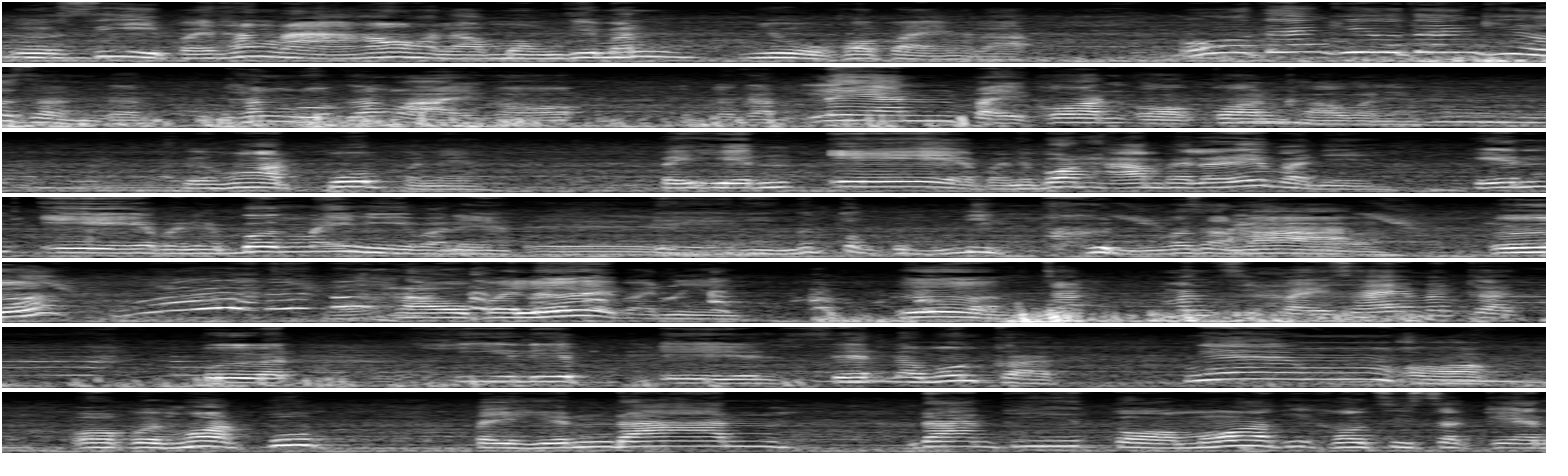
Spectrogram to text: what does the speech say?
เออซี่ไปทั้งหนาเฮาหั่นละมองที่มันอยู่เข้าไปหั่นละโอ้ thank you thank you สั่นกันทั้งรถทั้งหลายเขาแล้วก็แล่นไปก่อนออกก่อนเขาบัดนี้ไปฮอดปุ๊บบัดนี้ไป เห็นเอบัดนี้บ่ถามไปแล้วเด้บัดนี้ เห็นเอบัดนี้เบิ่งในนี่บัดนี้เอ เอนี่มันต้องเป็นดิบขึ้นว่าซั่นว่าเออเข้าไปเลยบัดนี้ เออจักมันสิไปใช้มันก็เปิดคีย์ลิฟต์เอเสร็จแล้วมันก็แง่งออกออกไปฮอดปุ๊บไปเห็นด้านด้านที่ต่อมอที่เขาสิสแกน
